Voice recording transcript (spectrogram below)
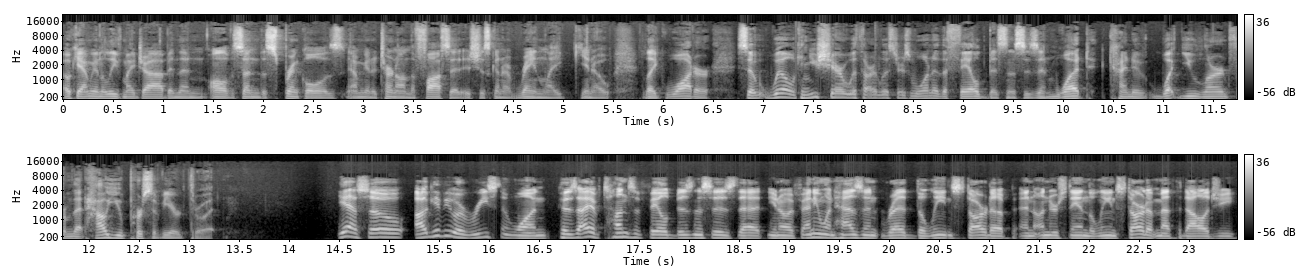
okay. I'm going to leave my job and then all of a sudden the sprinkle is I'm going to turn on the faucet. It's just going to rain like you know like water. So, Will, can you share with our listeners one of the failed businesses and what kind of what you learned from that, how you persevered through it? Yeah, so I'll give you a recent one because I have tons of failed businesses that, you know, if anyone hasn't read the lean startup and understand the lean startup methodology,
